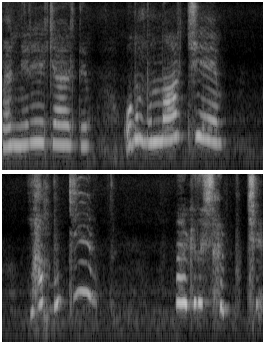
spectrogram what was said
Ben nereye geldim? Oğlum bunlar kim? Lan bu kim? Arkadaşlar bu kim?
